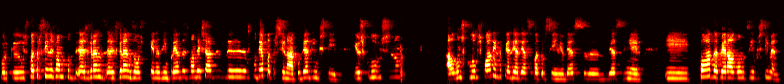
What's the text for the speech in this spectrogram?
porque os patrocínios vão as grandes, as grandes ou as pequenas empresas vão deixar de, de poder patrocinar, poder de investir. E os clubes não, alguns clubes podem depender desse patrocínio, desse, desse dinheiro e pode haver algum desinvestimento.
